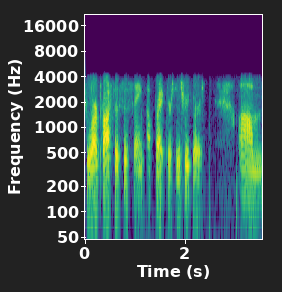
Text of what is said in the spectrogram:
through our process of saying upright versus reversed. Um,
